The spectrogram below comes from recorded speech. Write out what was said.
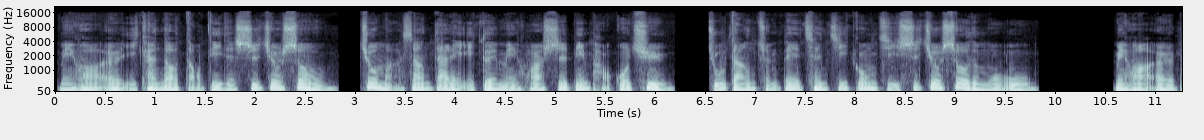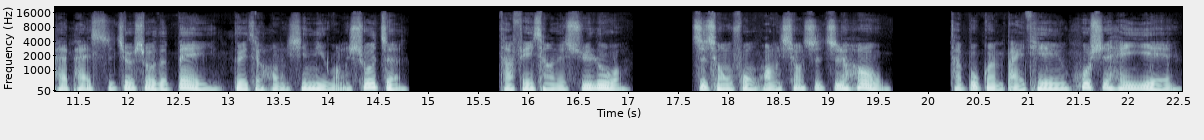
梅花二一看到倒地的施救兽，就马上带了一队梅花士兵跑过去，阻挡准备趁机攻击施救兽的魔物。梅花二拍拍施救兽的背，对着红心女王说着：“他非常的虚弱。自从凤凰消失之后，他不管白天或是黑夜，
